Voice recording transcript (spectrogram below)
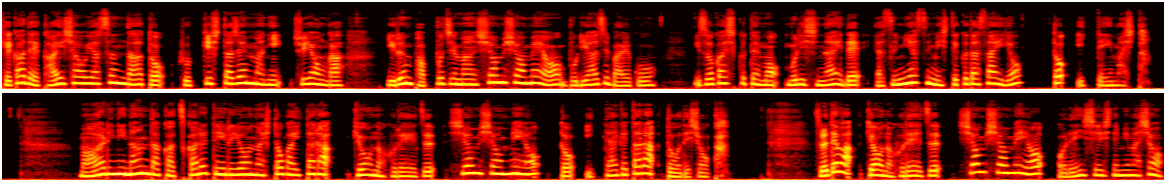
怪我で会社を休んだ後復帰したジェンマにチュヨンがいるんパップ自慢しょみしょめをリア味ばいご忙しくても無理しないで休み休みしてくださいよと言っていました。周りになんだか疲れているような人がいたら今日のフレーズしおみしおめよと言ってあげたらどうでしょうか。それでは今日のフレーズ、しょんしょんめよを練習してみましょう。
